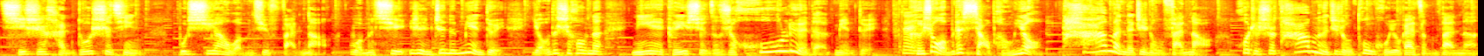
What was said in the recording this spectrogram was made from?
其实很多事情。不需要我们去烦恼，我们去认真的面对。有的时候呢，你也可以选择的是忽略的面对。对。可是我们的小朋友，他们的这种烦恼，或者是他们的这种痛苦，又该怎么办呢？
